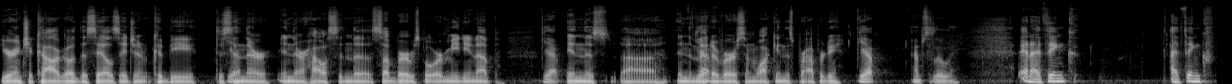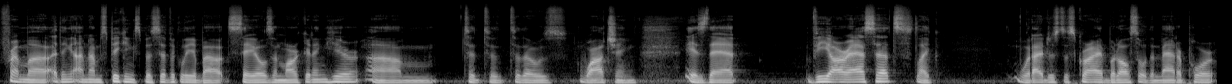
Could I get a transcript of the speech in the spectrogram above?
you're in Chicago. The sales agent could be just in their in their house in the suburbs, but we're meeting up Yeah. in this uh, in the Yeah. metaverse and walking this property. Yep, absolutely. And I think, I think from uh, I think I'm, I'm speaking specifically about sales and marketing here um, to, to to those watching, is that VR assets like what I just described, but also the Matterport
